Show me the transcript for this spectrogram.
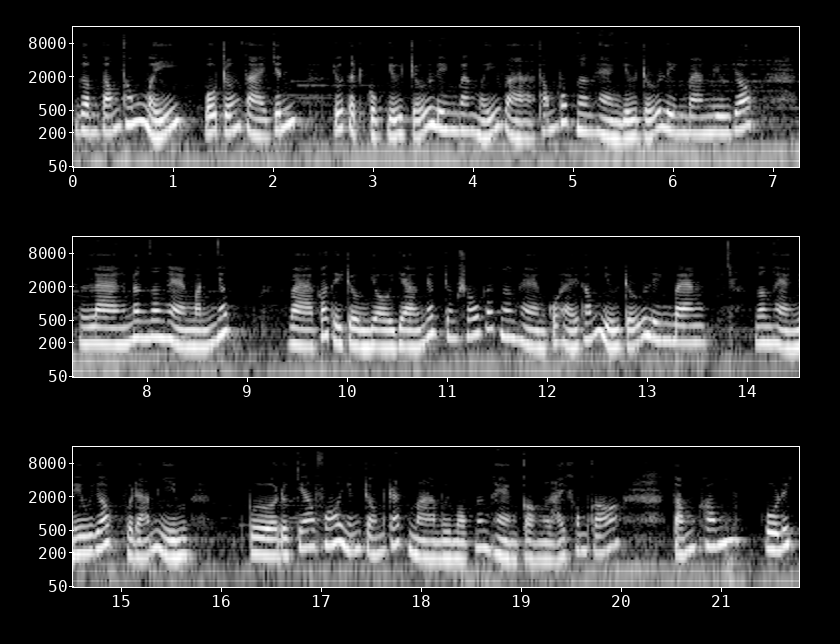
gồm Tổng thống Mỹ, Bộ trưởng Tài chính, Chủ tịch Cục Dự trữ Liên bang Mỹ và Thống đốc Ngân hàng Dự trữ Liên bang New York là nâng ngân hàng mạnh nhất và có thị trường dồi dào nhất trong số các ngân hàng của hệ thống dự trữ liên bang. Ngân hàng New York vừa đảm nhiệm vừa được giao phó những trọng trách mà 11 ngân hàng còn lại không có. Tổng thống Kulik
